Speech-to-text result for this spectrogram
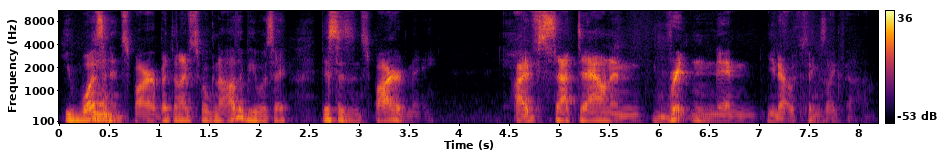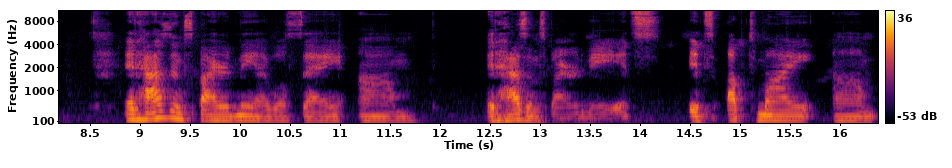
He wasn't mm. inspired, but then I've spoken to other people who say, This has inspired me. I've sat down and written and, you know, things like that. It has inspired me, I will say. Um, it has inspired me. It's it's upped my um,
